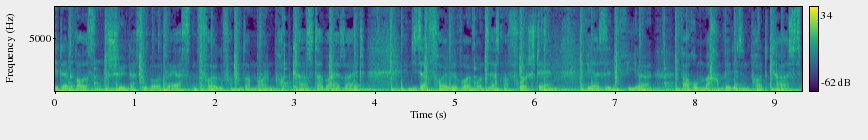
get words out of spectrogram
ihr da draußen, schön, dass ihr bei unserer ersten Folge von unserem neuen Podcast dabei seid. In dieser Folge wollen wir uns erstmal vorstellen, wer sind wir, warum machen wir diesen Podcast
